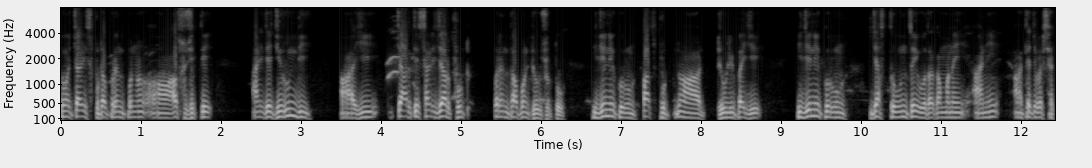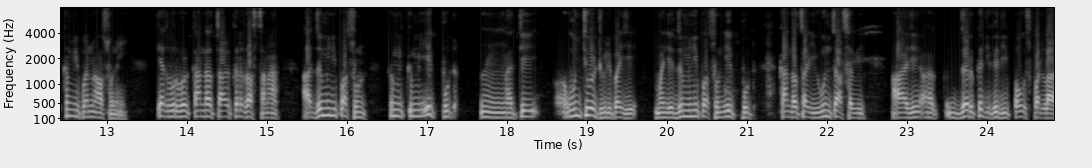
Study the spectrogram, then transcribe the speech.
किंवा चाळीस फुटापर्यंत पण असू शकते. आणि त्याची रुंदी ही चार ते साडेचार फूट पर्यंत आपण ठेवू शकतो. की जेणेकरून पाच फूट ठेवली पाहिजे. की जेणेकरून जास्त उंचही होता कामा नाही आणि त्याच्यापेक्षा कमी पण असू नये. त्याचबरोबर कांदा चाळ करत असताना जमिनीपासून कमीत कमी एक फूट अं, ते उंचीवर ठेवली पाहिजे. म्हणजे जमिनीपासून एक फूट कांदा चाळी उंच असावी. जर कधी कधी पाऊस पडला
